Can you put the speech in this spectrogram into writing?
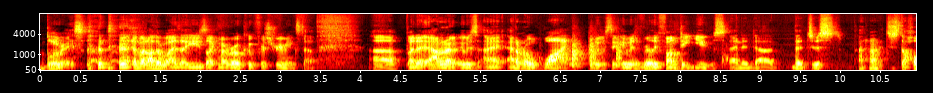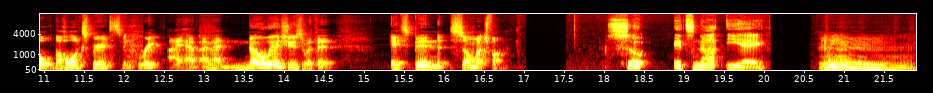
blu-rays. But otherwise i use like my roku for streaming stuff. Uh, but it, i don't know. It was I, I don't know why but it was it was really fun to use and it uh, that just i don't know just the whole the whole experience has been great i have i've had no issues with it it's been so much fun So it's not EA. mm.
